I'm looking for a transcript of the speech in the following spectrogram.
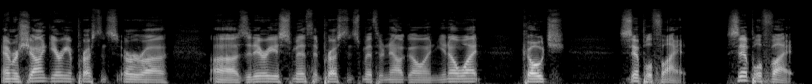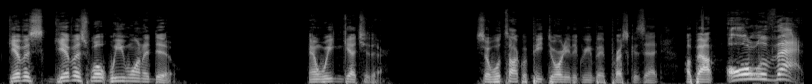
And Rashan Gary and Preston, or uh, uh, Za'Darius Smith and Preston Smith are now going, you know what, coach, simplify it. Simplify it. Give us, give us what we want to do. And we can get you there. So we'll talk with Pete Dougherty, the Green Bay Press Gazette about all of that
